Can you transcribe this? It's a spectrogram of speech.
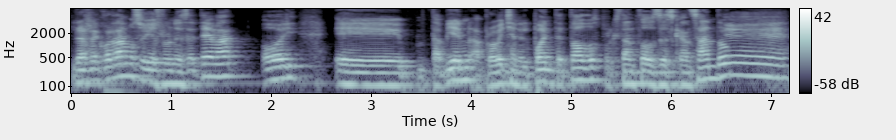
Les recordamos, hoy es lunes de Teba. Hoy eh, también aprovechen el puente todos, porque están todos descansando. Eh,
